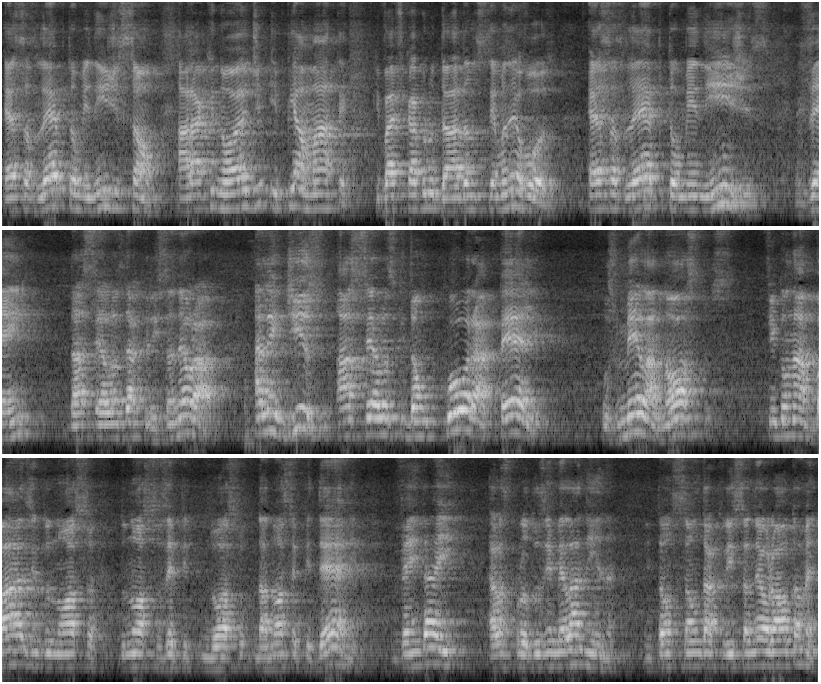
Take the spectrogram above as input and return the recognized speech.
Essas leptomeninges são aracnoide e pia mater, que vai ficar grudada no sistema nervoso. Essas leptomeninges vêm das células da crista neural. Além disso, as células que dão cor à pele, os melanócitos, ficam na base do nosso, do do nosso, da nossa epiderme, vêm daí. Elas produzem melanina. Então são da crista neural também.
